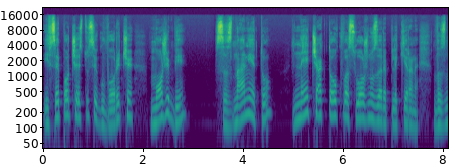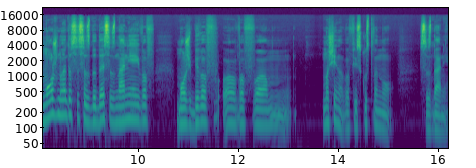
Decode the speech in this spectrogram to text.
и все по-често се говори, че може би съзнанието не е чак толкова сложно за репликиране. Възможно е да се създаде съзнание и в, може би в, в ам, машина, в изкуствено създание.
